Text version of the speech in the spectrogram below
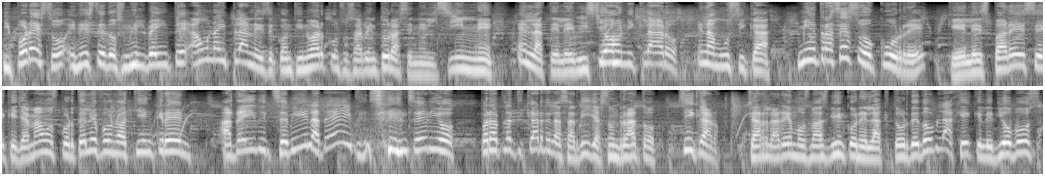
Y por eso, en este 2020, aún hay planes de continuar con sus aventuras en el cine, en la televisión y claro, en la música. Mientras eso ocurre, ¿qué les parece que llamamos por teléfono a quien creen? A David Seville, a Dave. Sí, en serio para platicar de las ardillas un rato. Sí, claro, charlaremos más bien con el actor de doblaje que le dio voz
